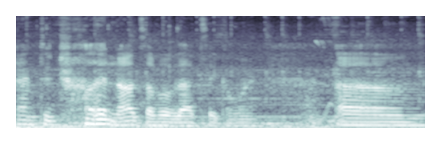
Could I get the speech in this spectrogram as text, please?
and to draw the knots off of that sycamore. Um,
